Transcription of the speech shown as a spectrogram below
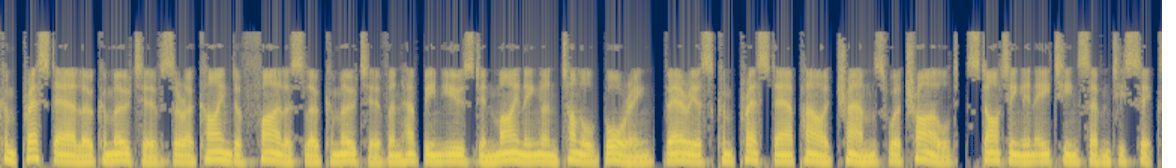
Compressed air locomotives are a kind of fireless locomotive and have been used in mining and tunnel boring. Various compressed air powered trams were trialed, starting in 1876.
